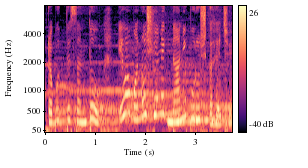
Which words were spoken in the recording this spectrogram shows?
પ્રબુદ્ધ સંતો એવા મનુષ્યોને જ્ઞાની પુરુષ કહે છે,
